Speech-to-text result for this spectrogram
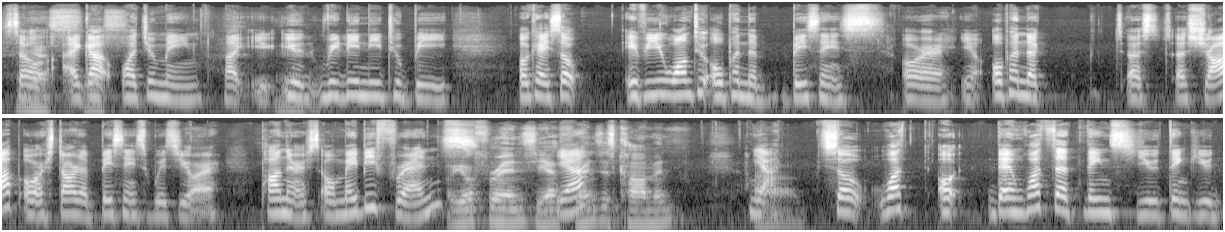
So Yes, I got yes. what you mean. Like you, Yeah. you really need to be okay. So if you want to open a business or you know open a a shop or start a business with your partners or maybe friends. Or your friends, yeah, Yeah. friends is common. Yeah. Uh, So what? Oh, then what's the things you think you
